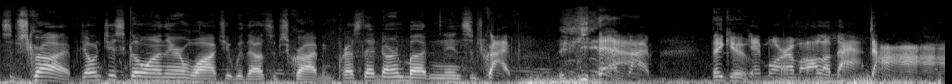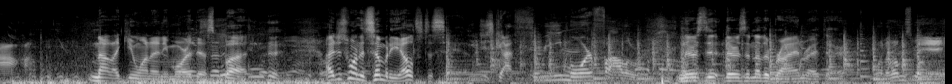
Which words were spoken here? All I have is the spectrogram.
Subscribe. Don't just go on there and watch it without subscribing. Press that darn button and subscribe. yeah. Thank you. Get more of all of that. Not like you want any more of this, but I just wanted somebody else to say it. You just got three more followers. There's the, there's another Brian right there. One of them's me.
